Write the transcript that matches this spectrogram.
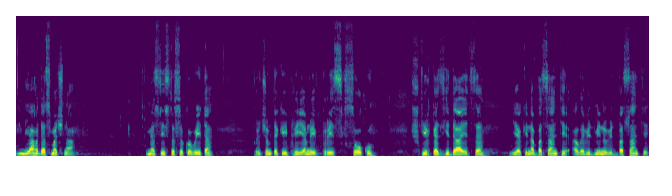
Ягода смачна. М'ясисто соковита, причому такий приємний приск соку. Шкірка з'їдається, як і на басанті, але відміну від басанті,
